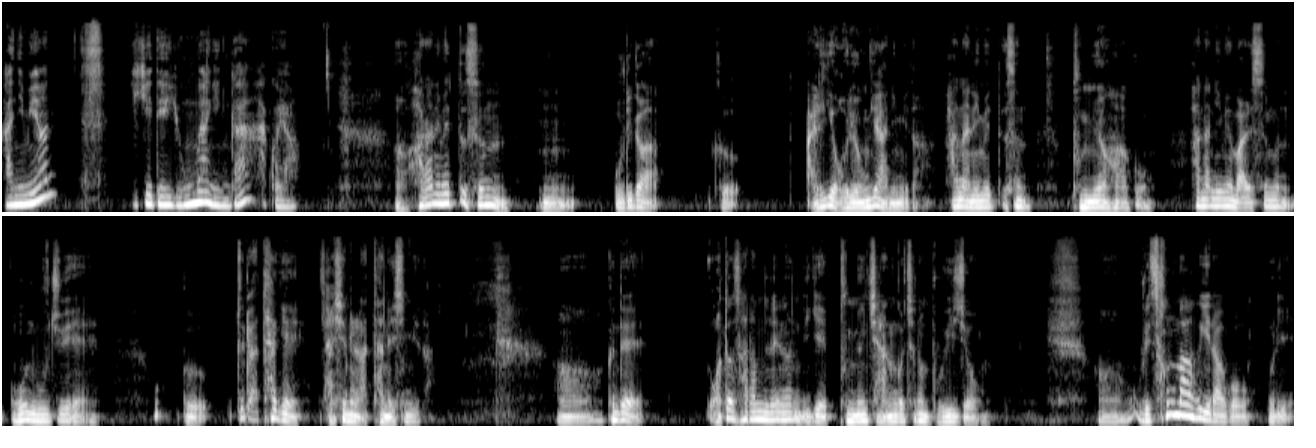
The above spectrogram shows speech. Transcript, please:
아니면 이게 내 욕망인가? 하고요. 어, 하나님의 뜻은 음, 우리가 그 알기 어려운 게 아닙니다. 하나님의 뜻은 분명하고 하나님의 말씀은 온 우주에 우- 그 뚜렷하게 자신을 나타내십니다. 어 근데 어떤 사람들에는 이게 분명치 않은 것처럼 보이죠. 어 우리 성막이라고 우리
